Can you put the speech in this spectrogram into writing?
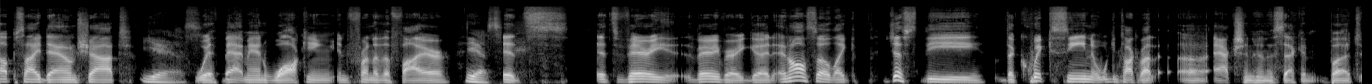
upside down shot Yes. with Batman walking in front of the fire. yes. It's it's very very very good, and also like just the the quick scene. We can talk about uh, action in a second, but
